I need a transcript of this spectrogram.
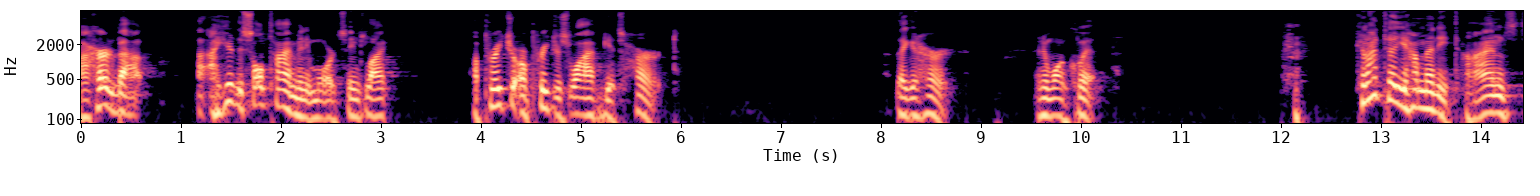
I heard about, I hear this all time anymore, it seems like. A preacher or preacher's wife gets hurt. They get hurt and they won't quit. Can I tell you how many times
